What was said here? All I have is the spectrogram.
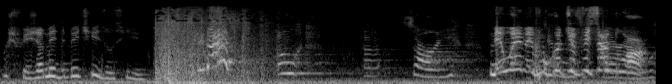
Moi, je fais jamais de bêtises aussi. Oh, uh, sorry. Mais ouais, mais pourquoi tu fais ça, toi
